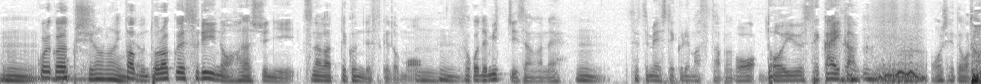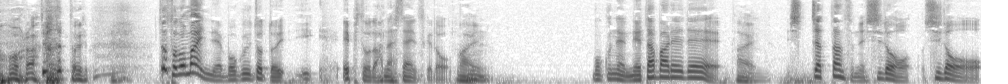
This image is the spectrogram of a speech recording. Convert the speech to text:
うん。これから僕知らない。多分ドラクエ3の話に繋がっていくんですけども、うんうんそこでミッチーさんがね、うん。説明してくれます、多分お。どういう世界観。教えてもらう。ちょっとその前にね、僕ちょっといエピソード話したいんですけど、はいうん。僕ね、ネタバレではい。知っちゃったんですよね、指導、指導を。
